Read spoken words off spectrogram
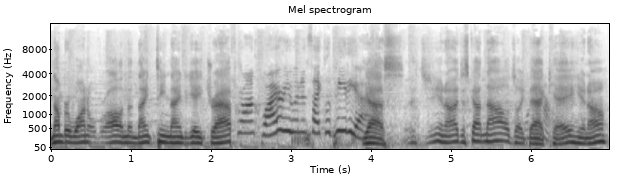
number one overall in the 1998 draft. Gronk, why are you an encyclopedia? Yes. It's, you know, I just got knowledge like that, Kay, you know?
